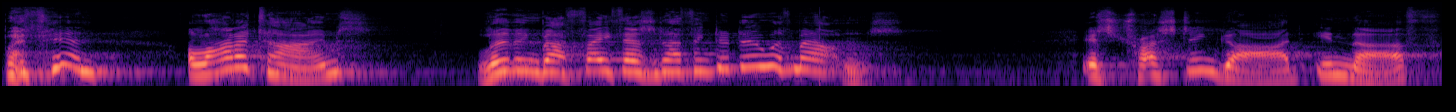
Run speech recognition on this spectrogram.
But then, a lot of times, living by faith has nothing to do with mountains. It's trusting God enough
